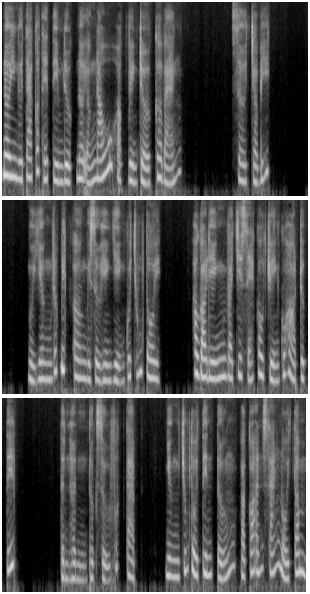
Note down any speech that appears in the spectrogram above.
nơi người ta có thể tìm được nơi ẩn náu hoặc viện trợ cơ bản. Sơ cho biết, người dân rất biết ơn vì sự hiện diện của chúng tôi. Họ gọi điện và chia sẻ câu chuyện của họ trực tiếp. Tình hình thực sự phức tạp, nhưng chúng tôi tin tưởng và có ánh sáng nội tâm.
